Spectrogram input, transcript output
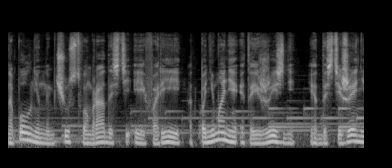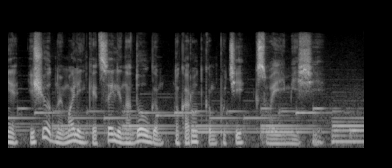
наполненным чувством радости и эйфории от понимания этой жизни и от достижения еще одной маленькой цели на долгом, но коротком пути к своей миссии.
